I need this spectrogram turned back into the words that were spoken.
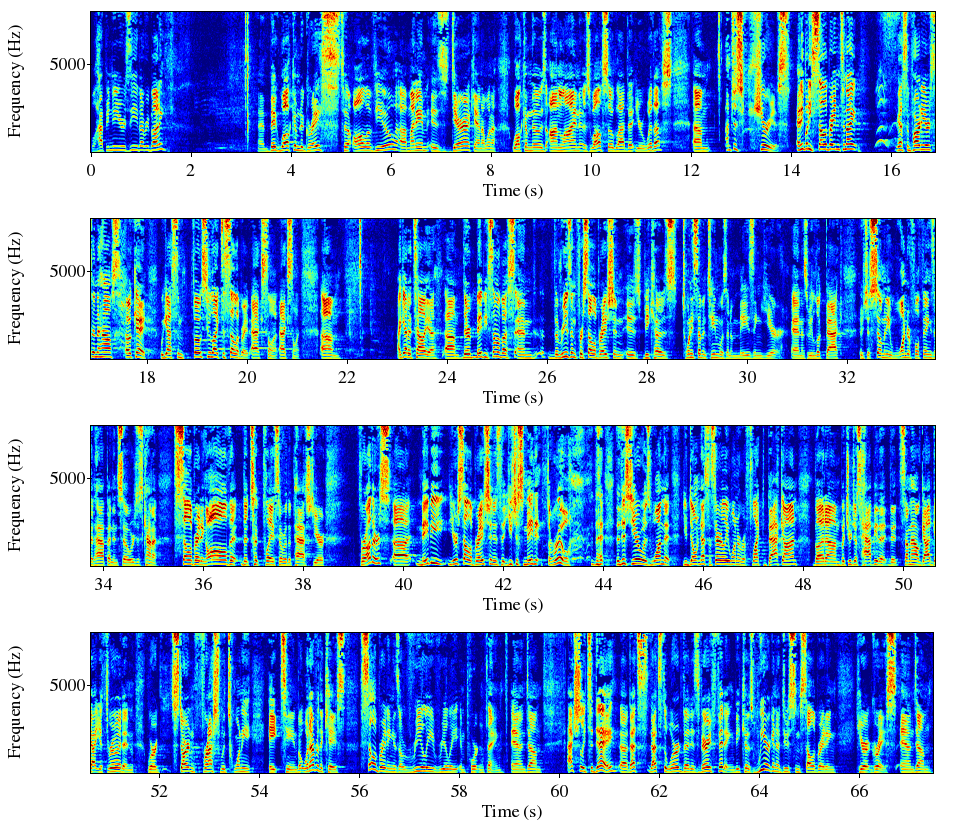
Well, happy New Year's Eve, everybody. And big welcome to Grace to all of you. Uh, my name is Derek, and I want to welcome those online as well. So glad that you're with us. Um, I'm just curious. Anybody celebrating tonight? We got some partiers in the house? Okay. We got some folks who like to celebrate. Excellent, excellent. Um, I got to tell you, um, there may be some of us, and the reason for celebration is because 2017 was an amazing year. And as we look back, there's just so many wonderful things that happened. And so we're just kind of celebrating all that, that took place over the past year. For others, uh, maybe your celebration is that you just made it through. that, that, this year was one that you don't necessarily want to reflect back on, but, um, but you're just happy that, that somehow God got you through it and we're starting fresh with 2018. But whatever the case, celebrating is a really, really important thing. And um, actually, today, uh, that's, that's the word that is very fitting because we are going to do some celebrating here at Grace. And. Um,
